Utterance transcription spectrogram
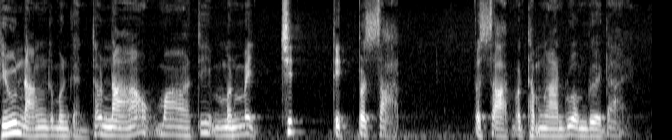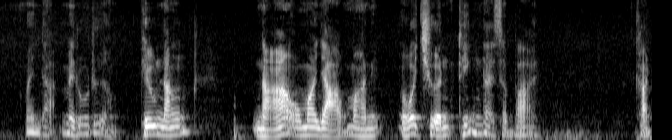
ผิวหนังก็เหมือนกัน ถ้าหนาออกมาที่มันไม่ชิดติดประสาท ประสาทมาทำงานร่วมด้วยได้ ไม่ได้ไม่รู้เรื่อง ผิวหนังหนาออกมาหยาบออกมานี่โอ้ยเฉือนทิ้งได้สบาย ขัด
